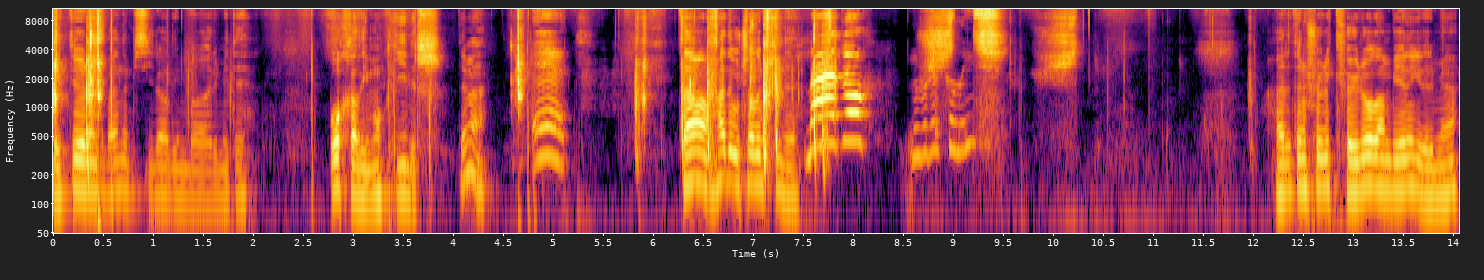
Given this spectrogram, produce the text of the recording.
Bekliyorum ben de bir silah alayım bari Mete. Ok alayım ok iyidir. Değil mi? Evet. Tamam hadi uçalım şimdi. Ben yok. Mızıka kalayım. Haritanın şöyle köylü olan bir yerine gidelim ya.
